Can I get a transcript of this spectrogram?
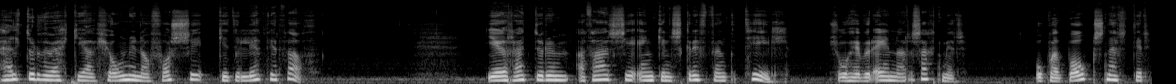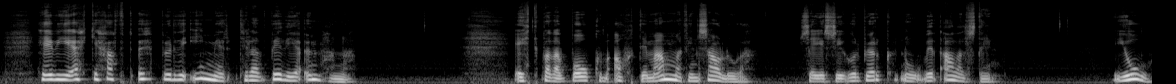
Heldur þau ekki að hjónin á fossi geti leð þér það? Ég hrættur um að þar sé engin skriffeng til, svo hefur einar sagt mér. Og hvað bók snertir hef ég ekki haft uppurði í mér til að byggja um hanna. Eitt hvað af bókum átti mamma þín sáluga, segir Sigurbjörg nú við aðalstein. Jú,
